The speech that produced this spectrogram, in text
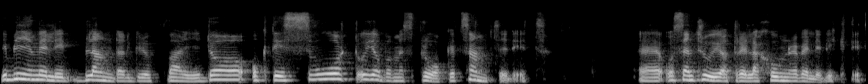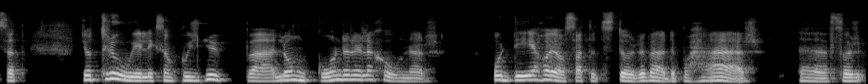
Det blir en väldigt blandad grupp varje dag och det är svårt att jobba med språket samtidigt. Eh, och sen tror jag att relationer är väldigt viktigt. Så att jag tror ju liksom på djupa, långtgående relationer. Och det har jag satt ett större värde på här. Eh, för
